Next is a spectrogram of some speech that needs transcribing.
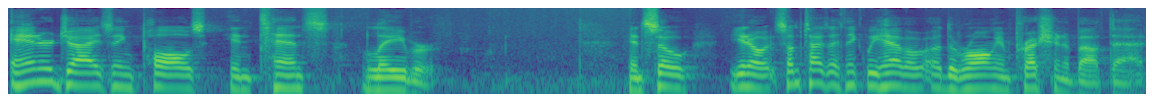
energizing Paul's intense labor. And so you know, sometimes I think we have a, a, the wrong impression about that.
